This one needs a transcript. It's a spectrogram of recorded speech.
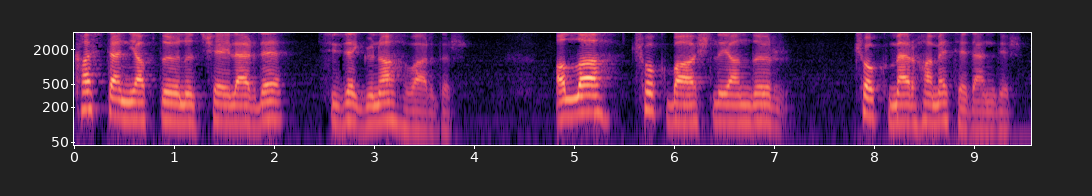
kasten yaptığınız şeylerde size günah vardır. Allah çok bağışlayandır, çok merhamet edendir.''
